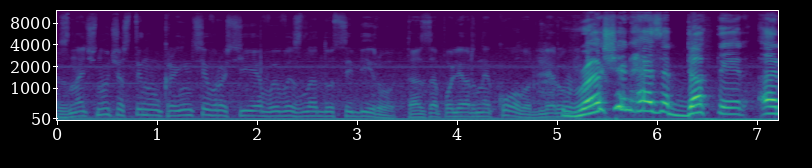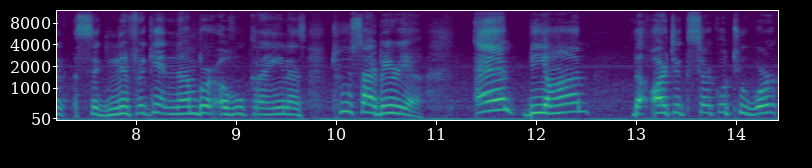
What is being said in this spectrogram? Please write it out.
Значну частину українців Росія вивезла до Сибіру та за полярне коло для рубіж. Russian has abducted a significant number of Ukrainas to Siberia and beyond the Arctic Circle to work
